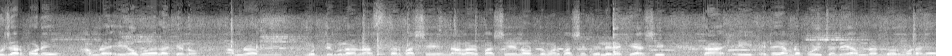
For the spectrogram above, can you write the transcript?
পূজার পরে আমরা এই অবহেলা কেন? আমরা মূর্তিগুলো রাস্তার পাশে, নালার পাশে, নর্দমার পাশে ফেলে রেখে আসি। তা এই, এটাই আমরা পরিচয় দিই। আমরা ধর্মটাকে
